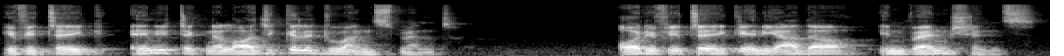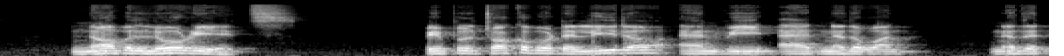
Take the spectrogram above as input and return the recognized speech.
if you take any technological advancement, or if you take any other inventions, Nobel laureates, people talk about a leader and we add another one, another,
